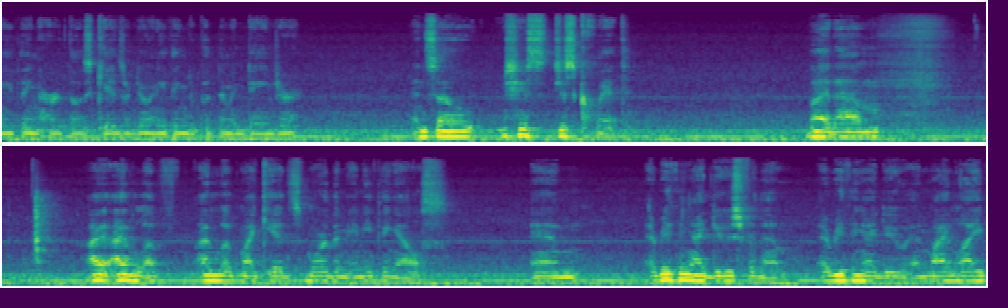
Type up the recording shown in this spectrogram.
anything hurt those kids or do anything to put them in danger. And so just just quit. But um, I I love I love my kids more than anything else, and everything I do is for them. Everything I do, and my life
